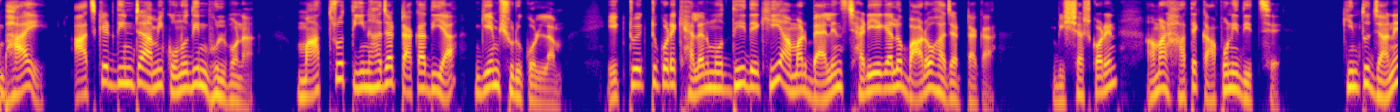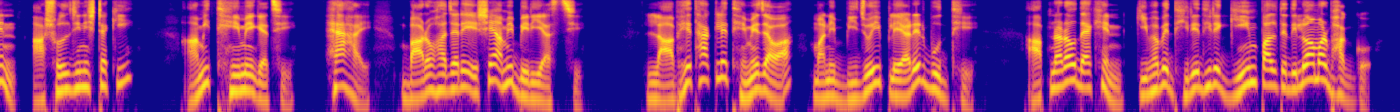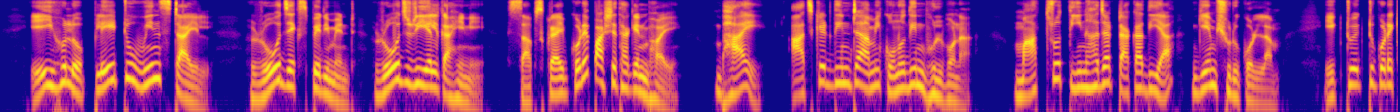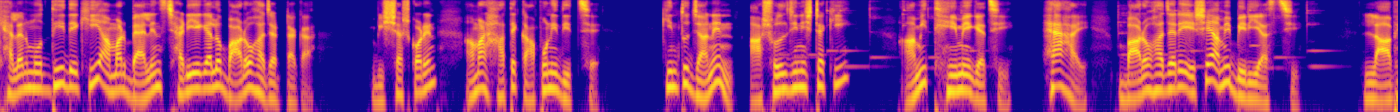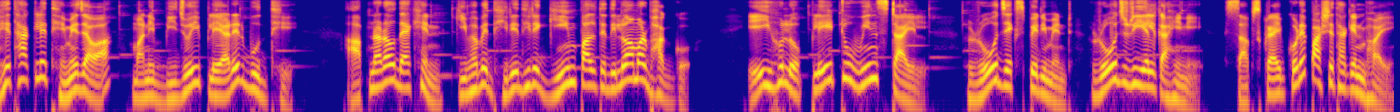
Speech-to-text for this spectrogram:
ভাই, আজকের দিনটা আমি কোনোদিন ভুলব না। মাত্র তিন হাজার টাকা দিয়া গেম শুরু করলাম। একটু একটু করে খেলার মধ্যেই দেখি আমার ব্যালেন্স ছাড়িয়ে গেল বারো হাজার টাকা। বিশ্বাস করেন, আমার হাতে কাঁপনি দিচ্ছে। কিন্তু জানেন আসল জিনিসটা কি? আমি থেমে গেছি। হ্যাঁ হাই, বারো হাজারে এসে আমি বেরিয়ে আসছি। লাভে থাকলে থেমে যাওয়া মানে বিজয়ী প্লেয়ারের বুদ্ধি। আপনারাও দেখেন কীভাবে ধীরে ধীরে গেম পাল্টে দিল আমার ভাগ্য। এই হলো প্লে টু উইন স্টাইল রোজ এক্সপেরিমেন্ট রোজ রিয়েল কাহিনী। সাবস্ক্রাইব করে পাশে থাকেন ভাই। ভাই, আজকের দিনটা আমি কোনোদিন ভুলব না। মাত্র তিন হাজার টাকা দিয়া গেম শুরু করলাম। একটু একটু করে খেলার মধ্যেই দেখি আমার ব্যালেন্স ছাড়িয়ে গেল বারো হাজার টাকা। বিশ্বাস করেন, আমার হাতে কাঁপনি দিচ্ছে। কিন্তু জানেন, আসল জিনিসটা কি? আমি থেমে গেছি। হ্যাঁ হাই বারো হাজারে এসে আমি বেরিয়ে আসছি। লাভে থাকলে থেমে যাওয়া মানে বিজয়ী প্লেয়ারের বুদ্ধি। আপনারাও দেখেন কীভাবে ধীরে ধীরে গেম পালতে দিল আমার ভাগ্য। এই হলো প্লে টু উইন স্টাইল রোজ এক্সপেরিমেন্ট রোজ রিয়েল কাহিনী। সাবস্ক্রাইব করে পাশে থাকেন ভাই।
